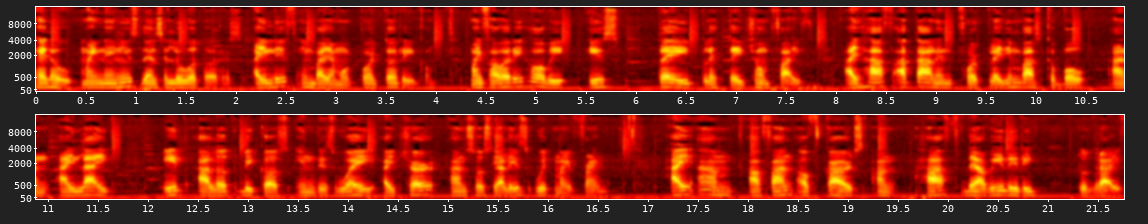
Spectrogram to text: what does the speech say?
Hello, my name is Denzel Lugo Torres. I live in Bayamón, Puerto Rico. My favorite hobby is play PlayStation 5. I have a talent for playing basketball and I like it a lot because in this way I share and socialize with my friends. I am a fan of cars and have the ability to drive.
